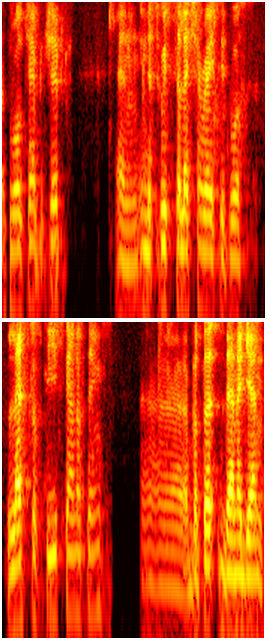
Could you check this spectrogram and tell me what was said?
at World Championship, and in the Swiss selection race it was less of these kind of things. Uh, but the, then again,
